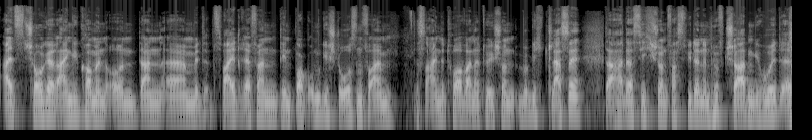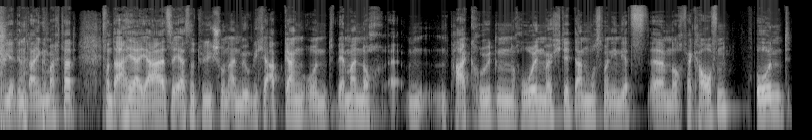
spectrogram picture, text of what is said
als Joker reingekommen und dann äh, mit zwei Treffern den Bock umgestoßen. Vor allem das eine Tor war natürlich schon wirklich klasse. Da hat er sich schon fast wieder einen Hüftschaden geholt, äh, wie er den reingemacht hat. Von daher, ja, also er ist natürlich schon ein möglicher Abgang. Und wenn man noch äh, ein paar Kröten holen möchte, dann muss man ihn jetzt äh, noch verkaufen. Und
